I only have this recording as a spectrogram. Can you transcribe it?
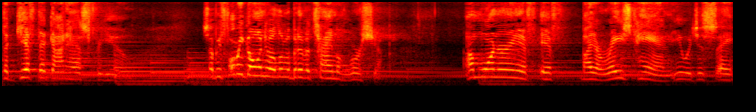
the gift that God has for you. So before we go into a little bit of a time of worship, I'm wondering if, if by a raised hand you would just say,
